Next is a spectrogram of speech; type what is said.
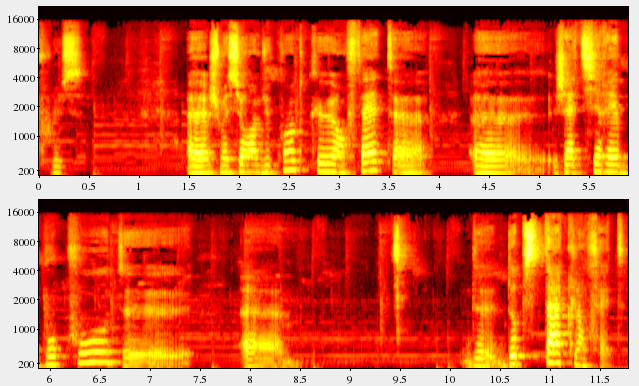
plus. Euh, je me suis rendu compte que en fait, euh, j'attirais beaucoup de euh, d'obstacles en fait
